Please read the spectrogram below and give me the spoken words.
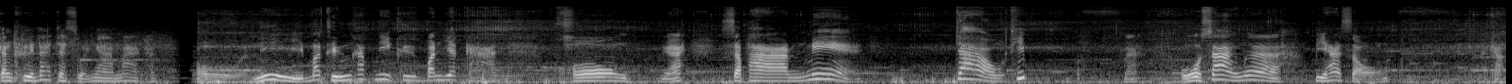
กลางคืนน่าจะสวยงามมากครับ โอ้นี่มาถึงครับนี่คือบรรยากาศคลองนะสะพานแม่เจ้าทิพย์ โอ้สร้างเมื่อปี 52นะครับ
